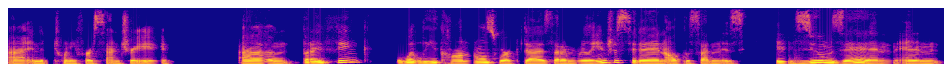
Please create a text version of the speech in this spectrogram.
uh, in the 21st century. Um, but I think what Lee Conell's work does that I'm really interested in all of a sudden is it zooms in and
